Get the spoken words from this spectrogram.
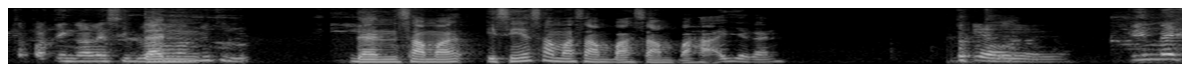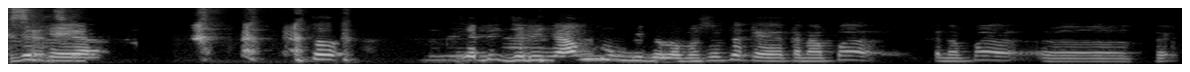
tempat tinggalnya si Dan- belalang itu loh Dan sama isinya sama sampah-sampah aja kan. Iya betul iya. iya. ini make Jadi sense kayak itu jadi jadi nyambung gitu loh maksudnya kayak kenapa kenapa eh, ke-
